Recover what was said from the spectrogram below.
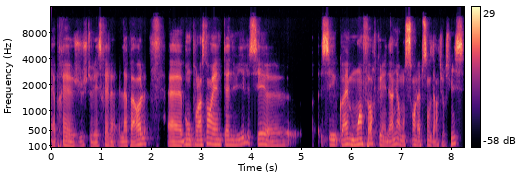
après, je, te laisserai la, parole. Euh, bon, pour l'instant, Ryan Tannehill, c'est euh, c'est quand même moins fort que l'année dernière. On sent l'absence d'Arthur Smith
